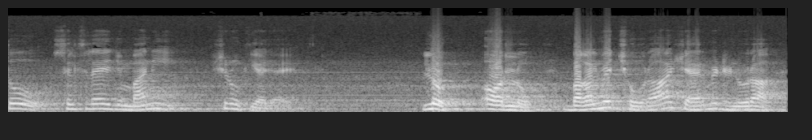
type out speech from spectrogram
تو سلسلہ جمبانی شروع کیا جائے۔ لو، اور لو، بغل میں چھوڑا شہر میں ڈھنڈورا،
